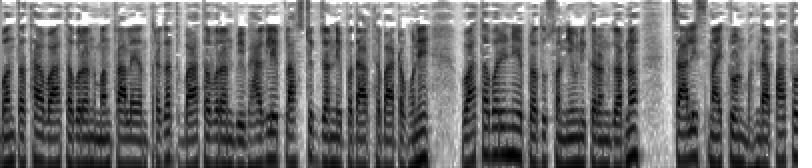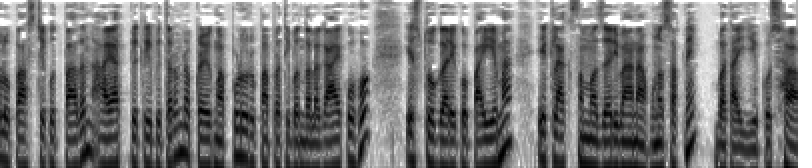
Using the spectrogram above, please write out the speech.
वन तथा वातावरण मन्त्रालय अन्तर्गत वातावरण विभागले प्लास्टिक जन्य पदार्थबाट हुने वातावरणीय प्रदूषण न्यूनीकरण गर्न चालिस माइक्रोन भन्दा पातलो प्लास्टिक उत्पादन आयात बिक्री वितरण र प्रयोगमा पूर्ण रूपमा प्रतिबन्ध लगाएको हो। यस्तो गरेको पाइएमा एक लाखसम्म जरिवाना हुन सक्ने बताइएको छ।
